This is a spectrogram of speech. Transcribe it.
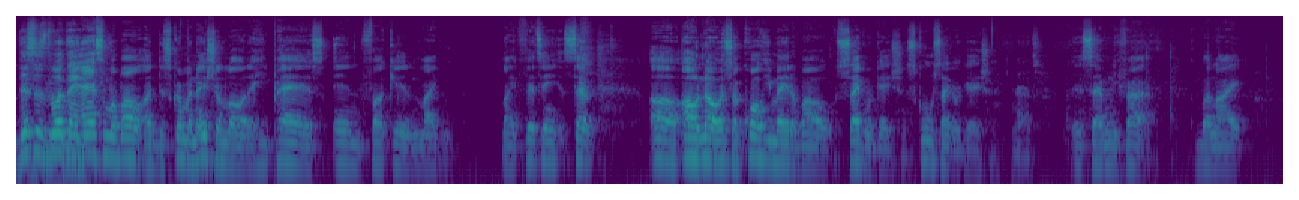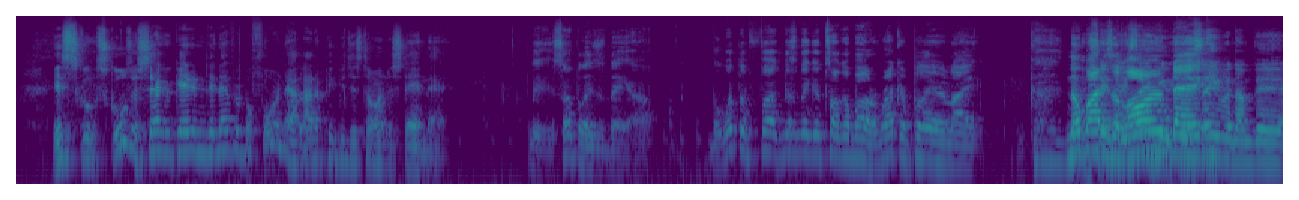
This is what they asked him about a discrimination law that he passed in fucking like, like 15, seven, uh, oh no, it's a quote he made about segregation, school segregation Gotcha. in '75. But like, It's school, schools are segregated than ever before now. A lot of people just don't understand that. Man, some places they are. But what the fuck? This nigga talk about a record player like nobody's They say- they say alarmed he, They say he was up there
